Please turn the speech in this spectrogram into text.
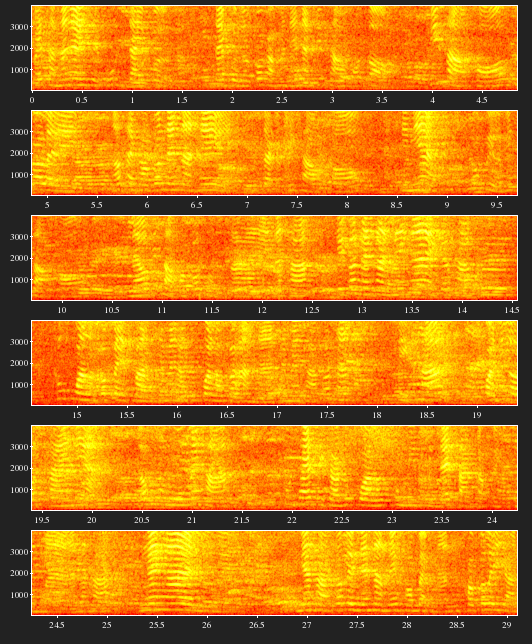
ไปสำนักงานเสร็จปุ๊บใจเปิด ใจเปิดแล้วก็กลับมาแนะนำพี่สาวเขาต่อพี่สาวเขาก็เลยน้องชายเขาก็แนะนำให้รู้จักกับพี่สาวเขา ทีเนี้ยพี่ก็คุยกับพี่สาวเขาแล้วพี่สาวเขาก็สนใจนะคะเอก็แนะนำง่ายๆนะคะคือทุกวันเราก็ไปฟันใช่ไหมคะทุกวันเราก็อาบน้ำใช่ไหมคะเพราะฉะนั้นสินค้ากวันที่เราใช้เนี่ยแล้วคุณรู้ไหมคะคุณใช้สินค้าทุกวันแล้วคุณมีสิทธิ์ได้ตังกลับไปคืนมานะคะ ง่าย ๆเลยเนี่ยค่ะก็เลยแนะนำให้เขาแบบนั้นเขาก็เลยอยาก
